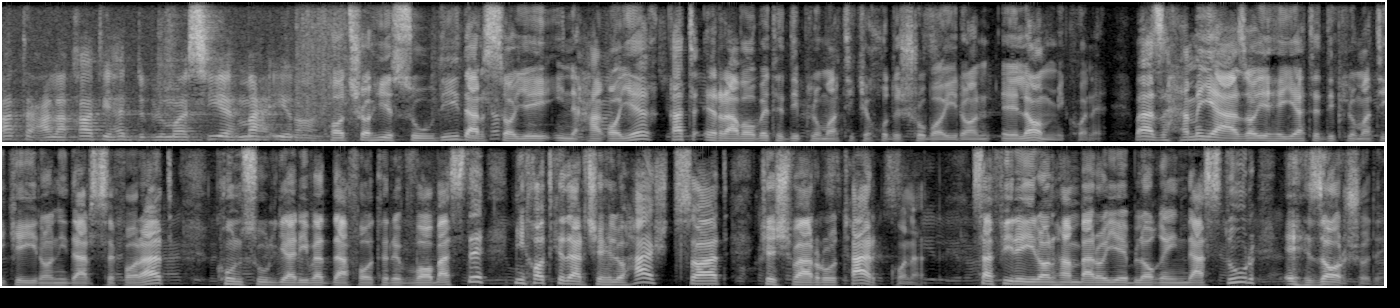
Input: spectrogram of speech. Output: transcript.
قطع علاقاتها الدبلوماسیه مع ایران پادشاهی سعودی در سایه این حقایق قطع روابط دیپلماتیک خودش رو با ایران اعلام می‌کنه و از همه اعضای هیئت دیپلماتیک ایرانی در سفارت، کنسولگری و دفاتر وابسته می‌خواد که در 48 ساعت کشور رو ترک کنند. سفیر ایران هم برای ابلاغ این دستور احضار شده.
